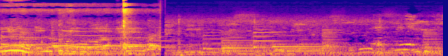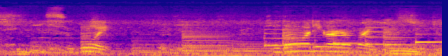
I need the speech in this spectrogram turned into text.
うん。すごい。こだわりがやばい、ど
